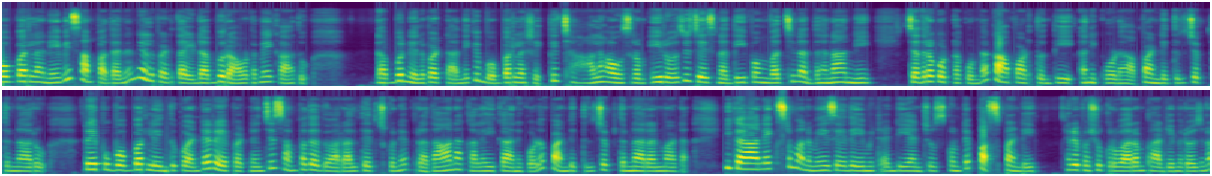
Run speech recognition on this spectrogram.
బొబ్బర్లు అనేవి సంపదని నిలబెడతాయి డబ్బు రావటమే కాదు. డబ్బు నిలబట్టడానికి బొబ్బర్ల శక్తి చాలా అవసరం. ఈరోజు చేసిన దీపం వచ్చిన ధనాన్ని చెదరగొట్టకుండా కాపాడుతుంది అని కూడా పండితులు చెప్తున్నారు. రేపు బొబ్బర్లు ఎందుకు అంటే రేపటి నుంచి సంపద ద్వారాలు తెరుచుకునే ప్రధాన కలయిక అని కూడా పండితులు చెప్తున్నారనమాట ఇక నెక్స్ట్ మనం వేసేది ఏమిటండి అని చూసుకుంటే పసుపండి రేపు శుక్రవారం పాడ్యమి రోజున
